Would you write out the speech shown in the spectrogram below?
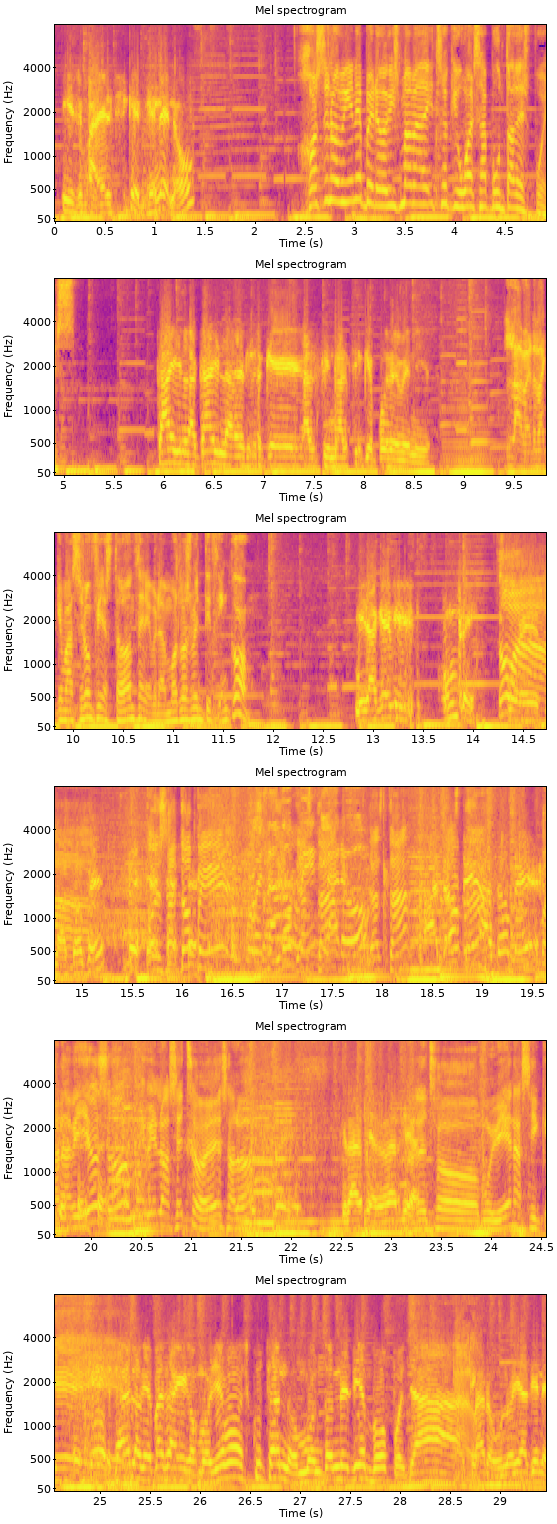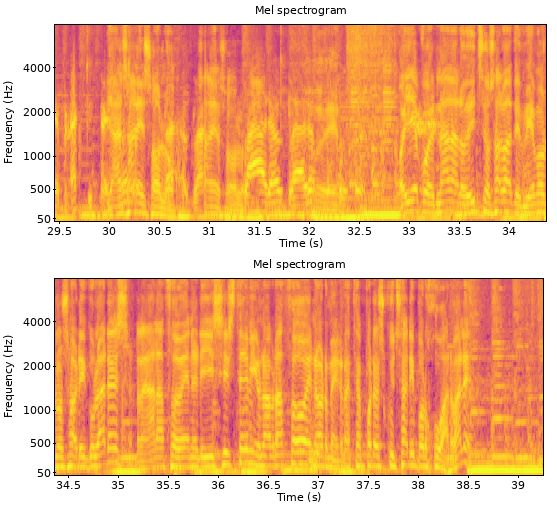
Ismael sí que viene, ¿no? José no viene, pero Isma me ha dicho que igual se apunta después. Kaila, Kaila es la que al final sí que puede venir. La verdad que va a ser un fiestón, celebramos los 25. Mira qué bien, hombre. Toma. Pues a tope. Pues a tope. Pues, a tope, ya está, claro. Ya está. A ya tope, está. a tope. Maravilloso. Muy bien lo has hecho, ¿eh, Salva? Gracias, Lo gracias. has hecho muy bien, así que... Es que, ¿sabes lo que pasa? Que como llevo escuchando un montón de tiempo, pues ya, Claro. claro, uno ya tiene práctica. Ya ¿no? sale solo, Claro, claro. sale solo. Claro, claro. Muy bien. Oye, pues nada, lo dicho, Salva, te enviamos los auriculares, regalazo de Energy System y un abrazo enorme. Gracias por escuchar y por jugar, ¿vale?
